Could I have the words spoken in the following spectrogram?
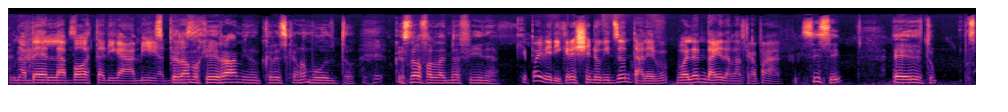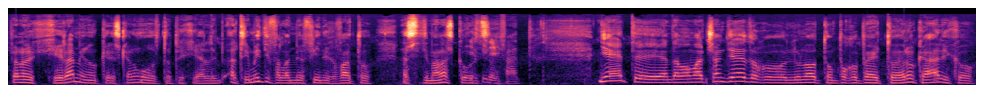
una bella botta di rami addosso. Speriamo che i rami non crescano molto, perché sennò fa la mia fine. che poi vedi cresce in orizzontale vuole andare dall'altra parte Sì, sì. E ho speriamo che i rami non crescano molto, perché al- altrimenti fa la mia fine che ho fatto la settimana che scorsa. fine hai fatto? Niente, andavo marcia indietro con il lunotto un po' coperto, ero carico,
